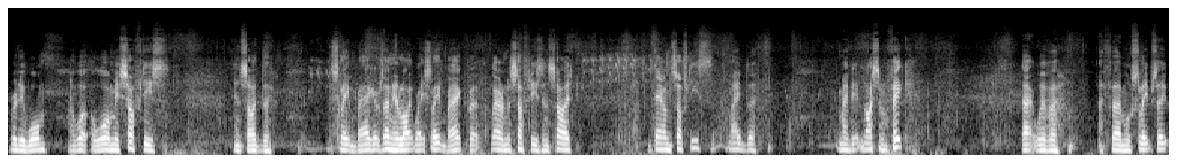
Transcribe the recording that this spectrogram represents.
Really warm. I, I wore my softies inside the sleeping bag. It was only a lightweight sleeping bag, but wearing the softies inside, down softies, made the made it nice and thick. That with a, a thermal sleep suit.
